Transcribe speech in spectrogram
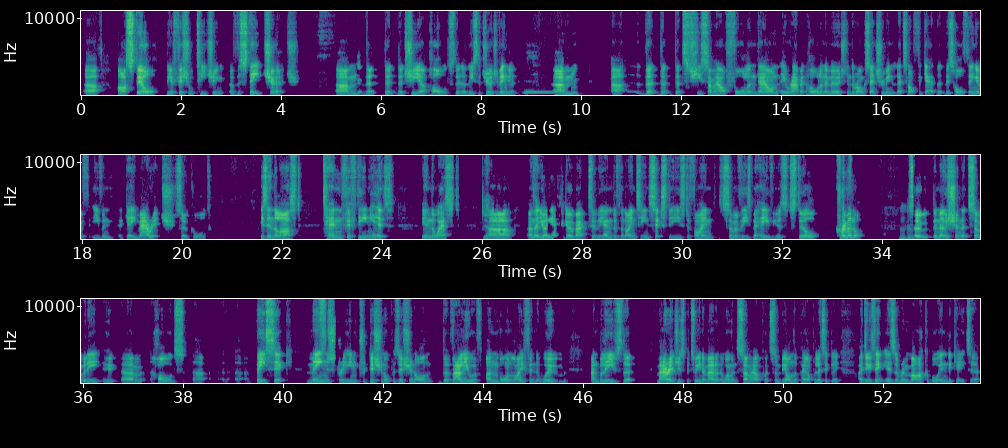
uh, are still the official teaching of the state church um, yep. that, that that she upholds, that at least the Church of England, um, uh, that that that she's somehow fallen down a rabbit hole and emerged in the wrong century. I mean, let's not forget that this whole thing of even gay marriage, so called, is in the last 10, 15 years in the West. Yeah. Uh, and that you only have to go back to the end of the 1960s to find some of these behaviors still criminal. Mm-hmm. So the notion that somebody who um, holds uh, a, a, basic mainstream traditional position on the value of unborn life in the womb and believes that marriage is between a man and a woman somehow puts them beyond the pale politically, I do think is a remarkable indicator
